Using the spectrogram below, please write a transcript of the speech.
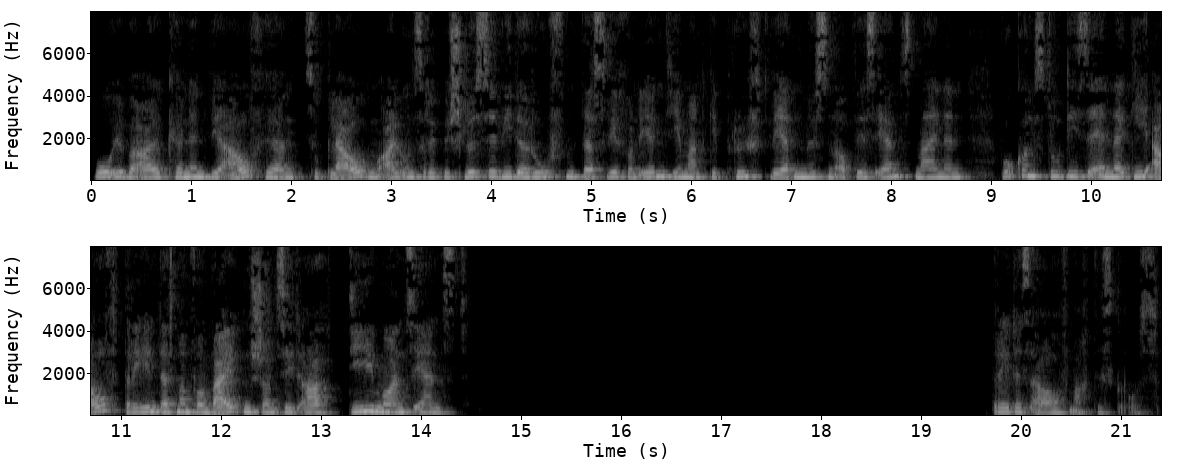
Wo überall können wir aufhören zu glauben, all unsere Beschlüsse widerrufen, dass wir von irgendjemand geprüft werden müssen, ob wir es ernst meinen? Wo kannst du diese Energie aufdrehen, dass man von Weitem schon sieht, ah, die meint's ernst? Dreh das auf, mach das groß.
